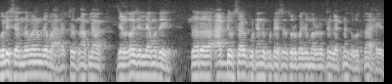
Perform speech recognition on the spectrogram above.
पोलीस यंत्रणा म्हणजे महाराष्ट्रात आपल्या जळगाव जिल्ह्यामध्ये तर आठ दिवसात कुठे ना कुठे अशा स्वरूपाच्या मरणाच्या घटना होत आहेत.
